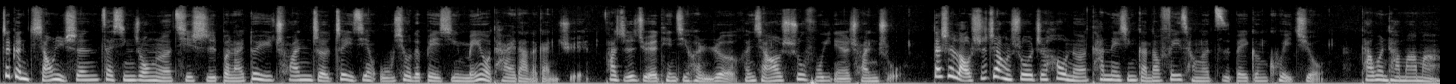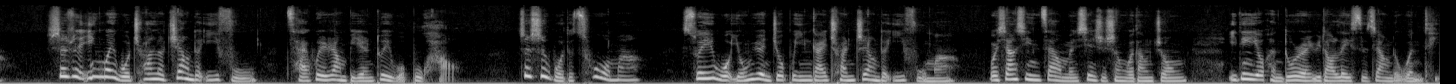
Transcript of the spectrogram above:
这个小女生在心中呢，其实本来对于穿着这件无袖的背心没有太大的感觉，她只是觉得天气很热，很想要舒服一点的穿着。但是老师这样说之后呢，她内心感到非常的自卑跟愧疚。她问她妈妈：“是不是因为我穿了这样的衣服，才会让别人对我不好？这是我的错吗？所以我永远就不应该穿这样的衣服吗？”我相信在我们现实生活当中，一定有很多人遇到类似这样的问题。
